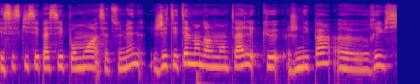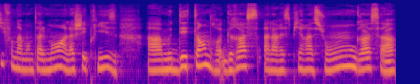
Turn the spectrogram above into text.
Et c'est ce qui s'est passé pour moi cette semaine. J'étais tellement dans le mental que je n'ai pas euh, réussi fondamentalement à lâcher prise, à me détendre grâce à la respiration, grâce à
